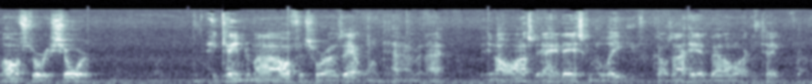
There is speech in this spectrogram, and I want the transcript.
long story short, he came to my office where I was at one time and I, in all honesty, I had to ask him to leave because I had about all I could take from him.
